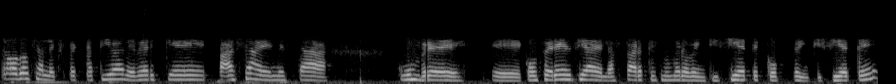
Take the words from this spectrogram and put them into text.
todos a la expectativa de ver qué pasa en esta cumbre, eh, conferencia de las partes número 27, COP27,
